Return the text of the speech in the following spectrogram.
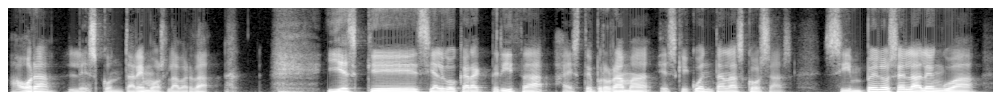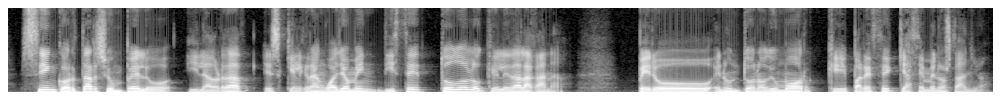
Ahora les contaremos la verdad. y es que si algo caracteriza a este programa es que cuentan las cosas sin pelos en la lengua, sin cortarse un pelo y la verdad es que el Gran Wyoming dice todo lo que le da la gana, pero en un tono de humor que parece que hace menos daño.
